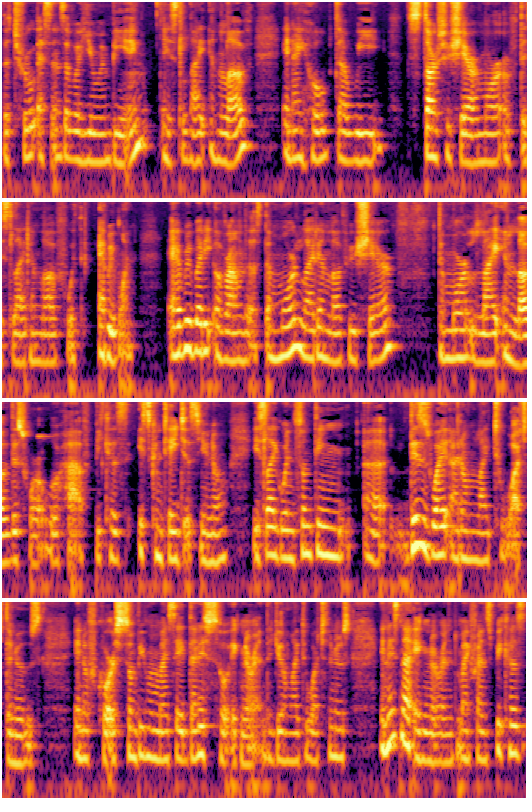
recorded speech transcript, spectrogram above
the true essence of a human being is light and love. And I hope that we start to share more of this light and love with everyone, everybody around us. The more light and love you share, the more light and love this world will have because it's contagious, you know? It's like when something, uh, this is why I don't like to watch the news. And of course, some people might say that is so ignorant that you don't like to watch the news. And it's not ignorant, my friends, because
